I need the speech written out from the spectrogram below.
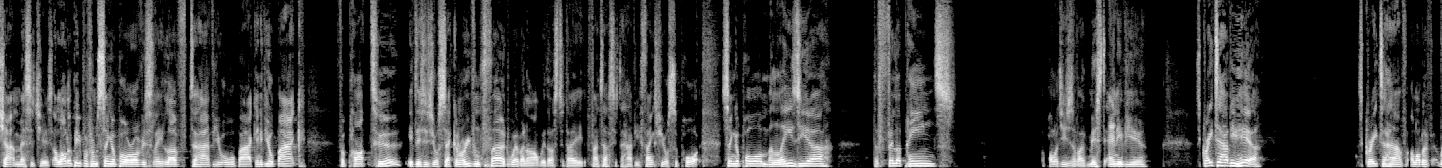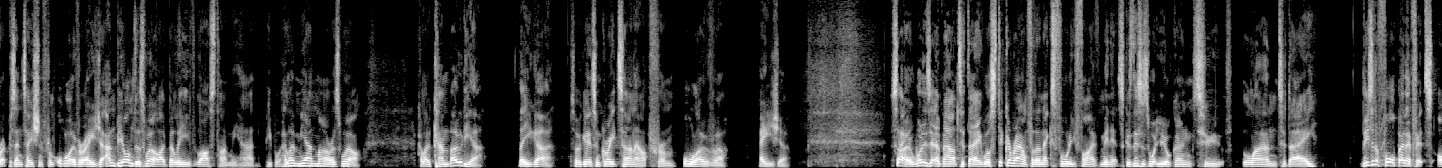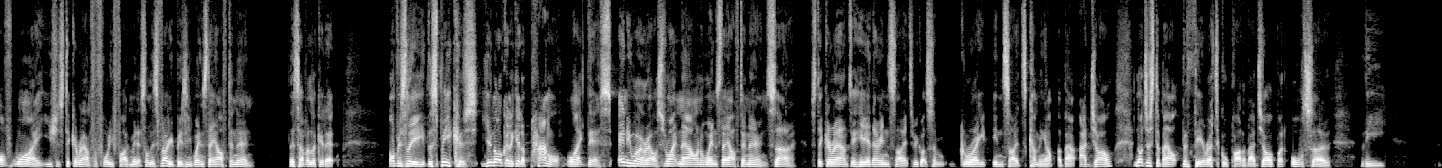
chat messages. A lot of people from Singapore, obviously, love to have you all back. And if you're back for part two, if this is your second or even third webinar with us today, fantastic to have you. Thanks for your support. Singapore, Malaysia, the Philippines. Apologies if I've missed any of you. It's great to have you here. It's great to have a lot of representation from all over Asia and beyond as well. I believe last time we had people. Hello, Myanmar as well. Hello, Cambodia there you go. So we're getting some great turnout from all over Asia. So, what is it about today? Well, stick around for the next 45 minutes because this is what you're going to learn today. These are the four benefits of why you should stick around for 45 minutes on this very busy Wednesday afternoon. Let's have a look at it. Obviously, the speakers, you're not going to get a panel like this anywhere else right now on a Wednesday afternoon. So, stick around to hear their insights. We've got some great insights coming up about Agile, not just about the theoretical part of Agile, but also the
